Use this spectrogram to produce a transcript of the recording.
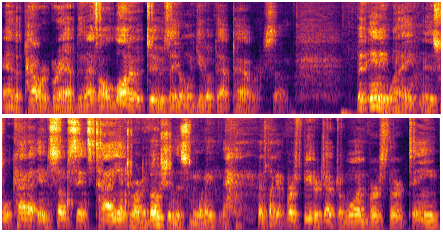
and the power grab. And that's a lot of it too, is they don't want to give up that power. So, but anyway, this will kind of, in some sense, tie into our devotion this morning. Let's look at First Peter chapter one, verse thirteen.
